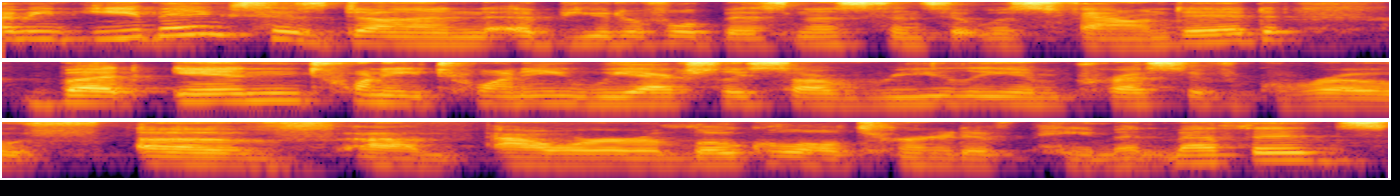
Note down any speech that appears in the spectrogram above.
I mean, EBANX has done a beautiful business since it was founded, but in 2020, we actually saw really impressive growth of um, our local alternative payment methods.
